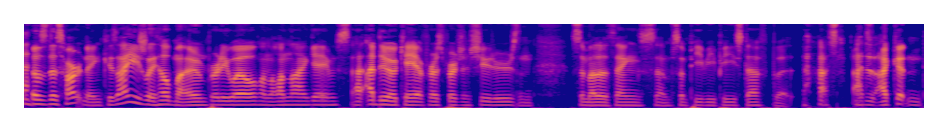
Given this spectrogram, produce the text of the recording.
just, it was disheartening because I usually held my own pretty well on online games. I, I do okay at first person shooters and some other things, some some PvP stuff, but I just I couldn't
